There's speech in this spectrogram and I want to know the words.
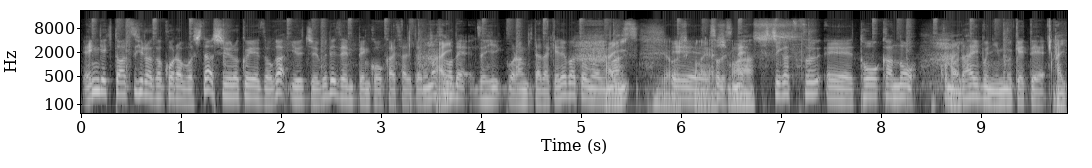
演劇と厚弘がコラボした収録映像が YouTube で全編公開されておりますので、ぜひご覧いただければと思います、はい。よろしくお願いします。そうですね。7月、えー10日のこのライブに向けて、はい。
